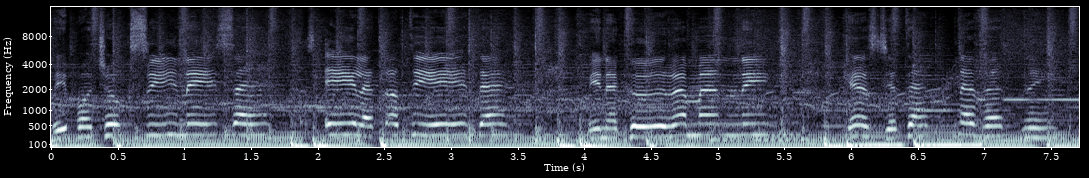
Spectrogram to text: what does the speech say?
Mi csak színészek, az élet a tiétek, minek őre menni, kezdjetek nevetni.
